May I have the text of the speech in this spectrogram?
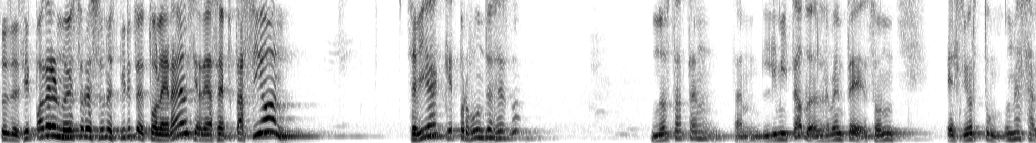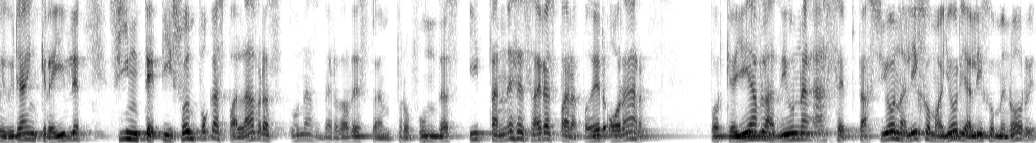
Entonces, decir Padre nuestro es un espíritu de tolerancia, de aceptación. ¿Se veía qué profundo es esto? No está tan, tan limitado. Realmente son, el Señor, una sabiduría increíble, sintetizó en pocas palabras unas verdades tan profundas y tan necesarias para poder orar. Porque ahí habla de una aceptación al hijo mayor y al hijo menor,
